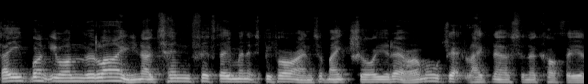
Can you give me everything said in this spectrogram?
they want you on the line, you know, 10, 15 minutes beforehand to make sure you're there. I'm all jet lagged, nursing a coffee.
